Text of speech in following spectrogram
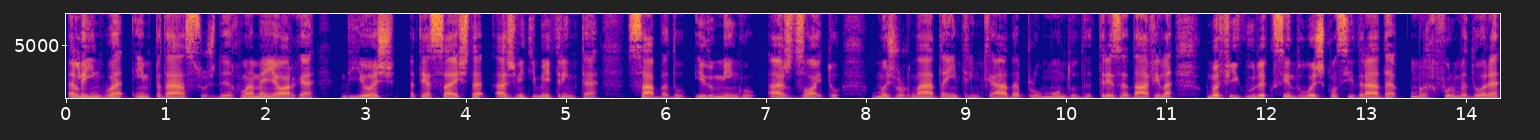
A Língua em Pedaços, de Juan Maiorga, de hoje até sexta, às 21h30, sábado e domingo, às 18 Uma jornada intrincada pelo mundo de Teresa Dávila, uma figura que, sendo hoje considerada uma reformadora,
